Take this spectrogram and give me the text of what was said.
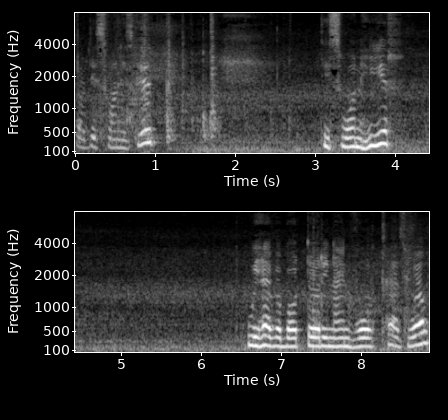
So this one is good this one here. We have about 39 volt as well.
